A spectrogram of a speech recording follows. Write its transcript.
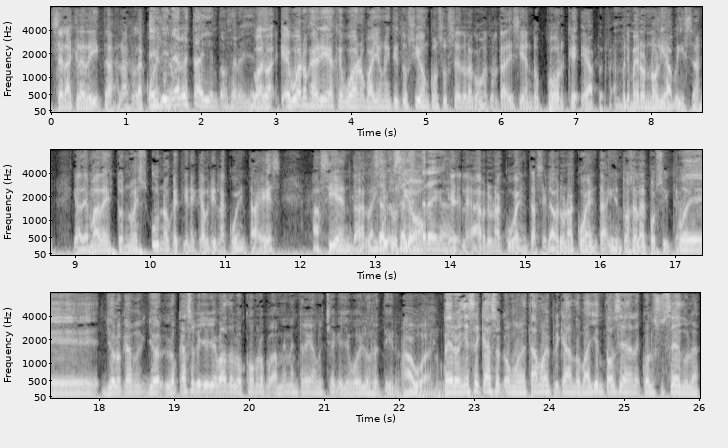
se la acredita, la, cuenta. El dinero está ahí entonces. Bueno, qué bueno que haría que bueno vaya a una institución con su cédula, como tú estás diciendo, porque eh, primero no le avisan y además de esto no es uno que tiene que abrir la cuenta, es Hacienda, la institución, que le abre una cuenta, si le abre una cuenta y entonces la deposita. Pues yo lo que hago, yo los casos que yo he llevado los cobro, a mí me entregan los cheques, yo voy y los retiro. Ah, bueno. Pero en ese caso, como le estamos explicando, vaya entonces con su cédula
